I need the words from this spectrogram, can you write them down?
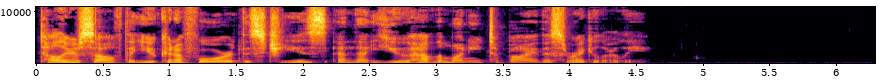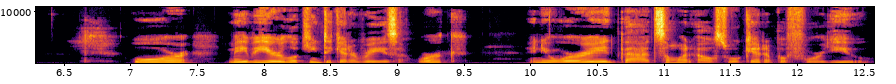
Tell yourself that you can afford this cheese and that you have the money to buy this regularly. Or maybe you're looking to get a raise at work and you're worried that someone else will get it before you.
